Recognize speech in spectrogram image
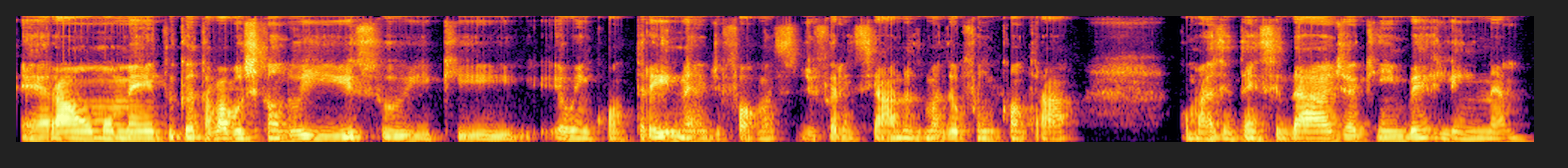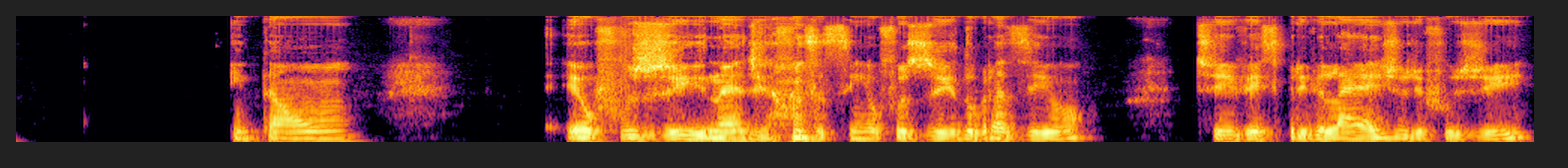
era um momento que eu estava buscando isso e que eu encontrei, né, de formas diferenciadas, mas eu fui encontrar com mais intensidade aqui em Berlim, né? Então, eu fugi, né, digamos assim, eu fugi do Brasil tive esse privilégio de fugir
